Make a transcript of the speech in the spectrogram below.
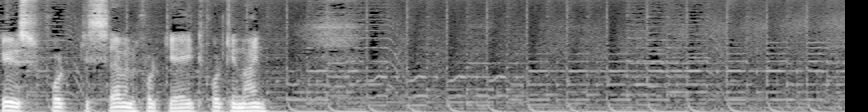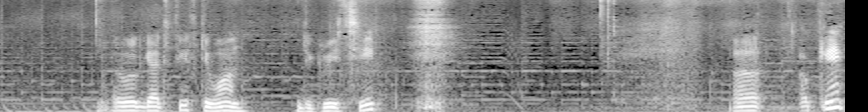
here's 47 48 49 I will get 51 degrees C. Uh, okay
